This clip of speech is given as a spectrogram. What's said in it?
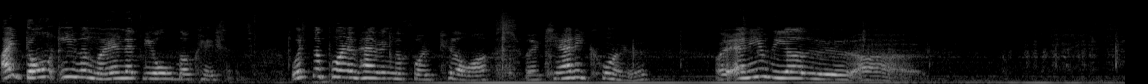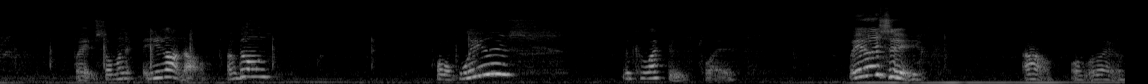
I don't even land at the old locations. What's the point of having the Fortilla or Catty Corner or any of the other? Uh... Wait, someone? You not know. I'm going. Hold up, where's the collector's place? Where is see. Oh, over there.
